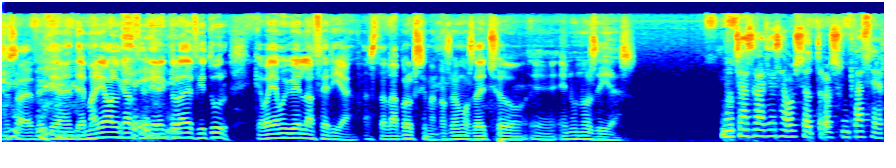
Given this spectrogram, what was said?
se sabe, efectivamente. María Valcarce, Sí. directora de Fitur, que vaya muy bien la feria. Hasta la próxima. Nos vemos, de hecho, eh, en unos días. Muchas gracias a vosotros, un placer.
